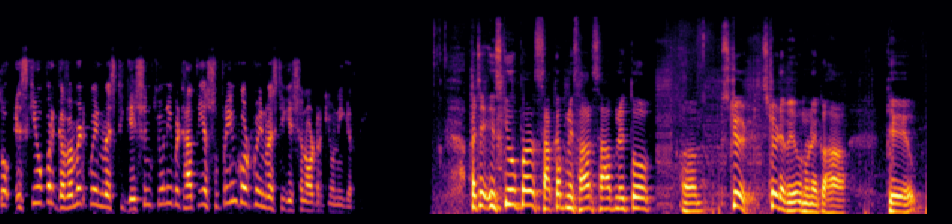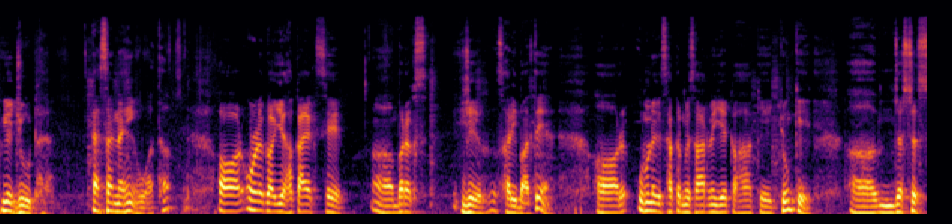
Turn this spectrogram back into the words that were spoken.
तो इसके ऊपर गवर्नमेंट को इन्वेस्टिगेशन क्यों नहीं बिठाती है सुप्रीम कोर्ट को इन्वेस्टिगेशन ऑर्डर क्यों नहीं करती? अच्छा इसके ऊपर साकब निसार साहब ने तो स्ट्रेट स्ट्रेट अवे उन्होंने कहा कि ये झूठ है, ऐसा नहीं हुआ था। और उन्होंने कहा, ये हकायक से बरक्स ये सारी बातें हैं। और उन्होंने साकब निसार ने ये कहा कि क्योंकि जस्टिस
